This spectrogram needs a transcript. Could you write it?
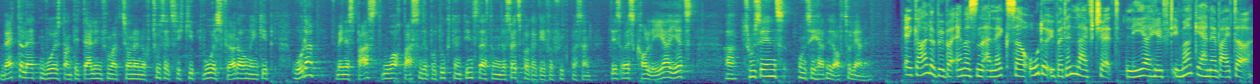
weiterleiten, wo es dann Detailinformationen noch zusätzlich gibt, wo es Förderungen gibt oder, wenn es passt, wo auch passende Produkte und Dienstleistungen der Salzburger AG verfügbar sind. Das alles kann Lea jetzt zusehends und sie hört nicht auf zu lernen. Egal ob über Amazon Alexa oder über den Live-Chat, Lea hilft immer gerne weiter.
